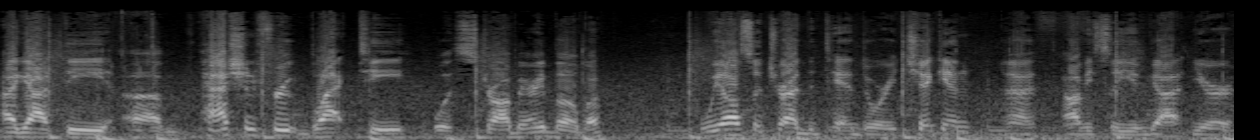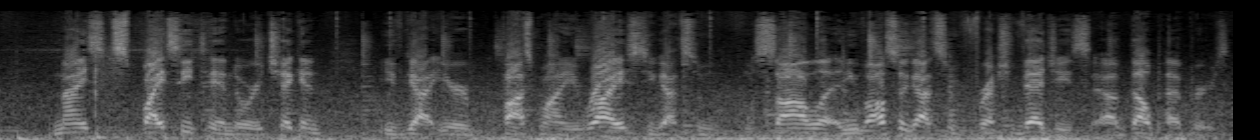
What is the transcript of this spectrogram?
I got the um, passion fruit black tea with strawberry boba. We also tried the tandoori chicken. Uh, obviously, you've got your nice spicy tandoori chicken. You've got your basmati rice. You got some masala, and you've also got some fresh veggies, uh, bell peppers,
